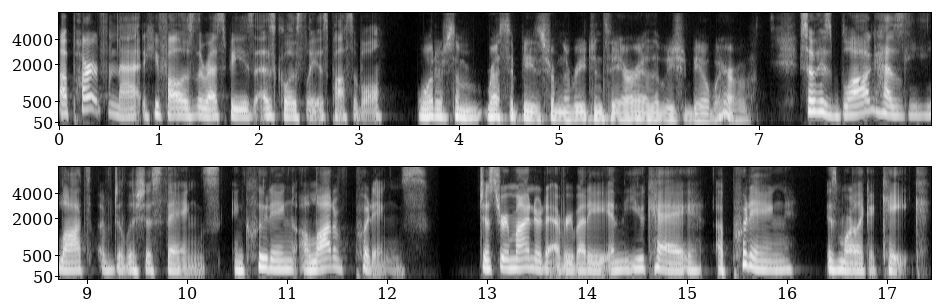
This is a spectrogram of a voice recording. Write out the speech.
Apart from that, he follows the recipes as closely as possible. What are some recipes from the Regency area that we should be aware of? So his blog has lots of delicious things, including a lot of puddings. Just a reminder to everybody in the UK, a pudding is more like a cake.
